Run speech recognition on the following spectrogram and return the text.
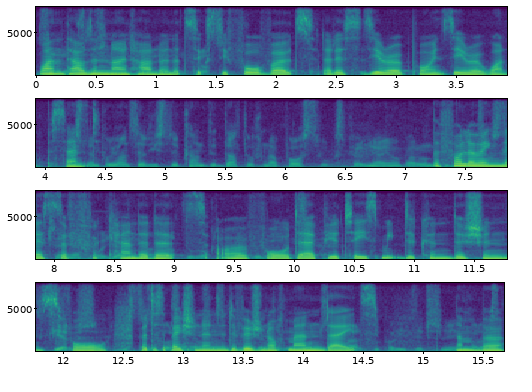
1,964 votes, that is 0.01%. The following list of candidates for deputies meet the conditions for participation in the division of mandates. Number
